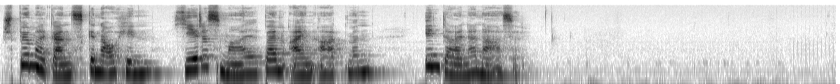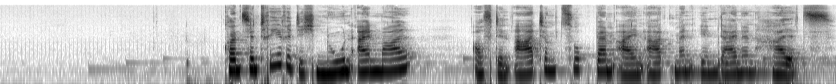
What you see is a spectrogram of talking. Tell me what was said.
Spür mal ganz genau hin, jedes Mal beim Einatmen in deiner Nase. Konzentriere dich nun einmal auf den Atemzug beim Einatmen in deinen Hals.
